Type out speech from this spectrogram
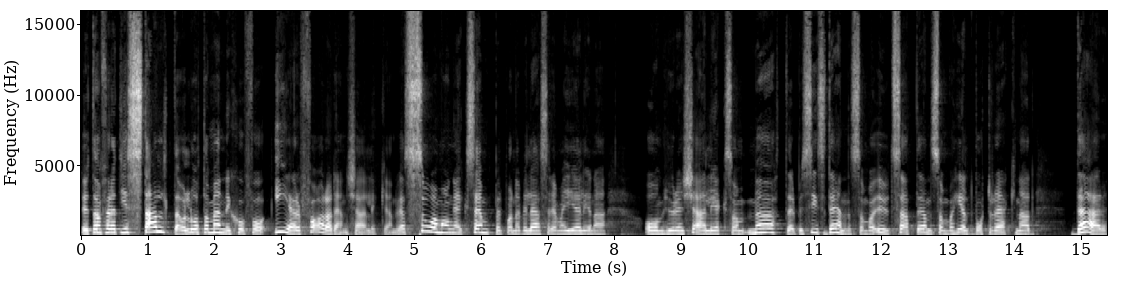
utan för att gestalta och låta människor få erfara den kärleken. Vi har så många exempel på när vi läser evangelierna om hur en kärlek som möter precis den som var utsatt, den som var helt borträknad, där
